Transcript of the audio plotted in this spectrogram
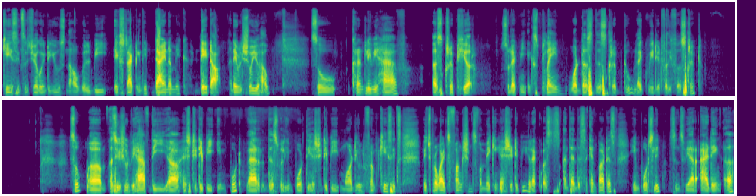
k6 which we are going to use now will be extracting the dynamic data. And I will show you how. So currently we have a script here. So let me explain what does this script do like we did for the first script so um, as usual, we have the uh, HTTP import where this will import the HTTP module from K6 which provides functions for making HTTP requests. And then the second part is import sleep since we are adding a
